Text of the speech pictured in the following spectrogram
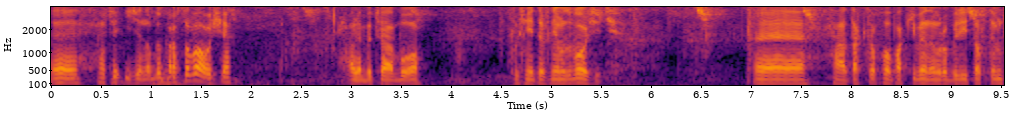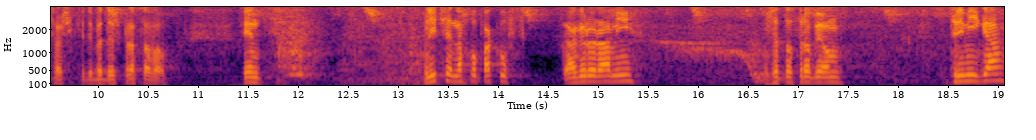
E, znaczy idzie, no by prasowało się. Ale by trzeba było później też nią zwozić. E, a tak to chłopaki będą robili to w tym czasie, kiedy będę już prasował. Więc liczę na chłopaków z agrorami, że to zrobią w trymiga,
